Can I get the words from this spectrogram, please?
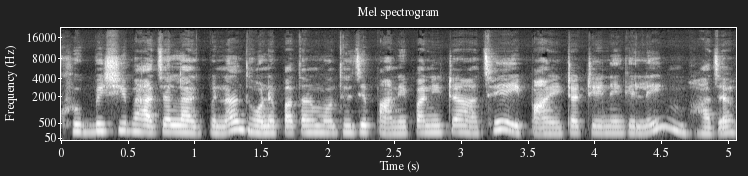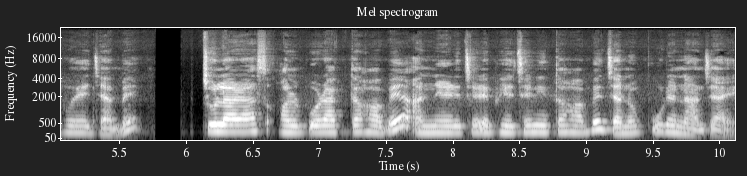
খুব বেশি ভাজা লাগবে না। ধনে পাতার মধ্যে যে পানি পানিটা আছে, এই পানিটা টেনে গেলেই ভাজা হয়ে যাবে। চুলার আঁচ অল্প রাখতে হবে আর নেড়ে চেড়ে ভেজে নিতে হবে যেন পুড়ে না যায়।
